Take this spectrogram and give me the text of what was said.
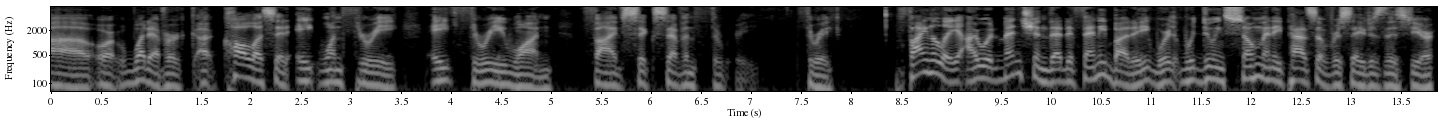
uh, or whatever, uh, call us at 813 831 5673. Finally, I would mention that if anybody, we're, we're doing so many Passover Seders this year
